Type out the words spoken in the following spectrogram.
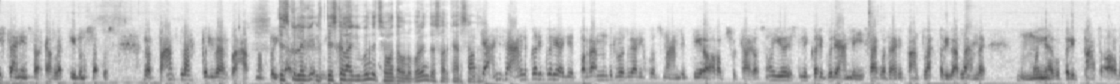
स्थानीय सरकारलाई तिर्न सकोस्। र पाँच लाख परिवारको हातमा पैसा त्यसको लागि त्यसको लागि पनि त क्षमता हुनु पर्यो नि त सरकारसँग। हामी हामीले करिब करिब अहिले प्रधानमन्त्री रोजगारी कोषमा हामीले तेह्र अरब छुट्याएको छौँ यो यसले करिब करिब हामीले हिसाब गर्दाखेरि पाँच लाख परिवारलाई हामीलाई महिनाको करिब पाँच अर्ब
